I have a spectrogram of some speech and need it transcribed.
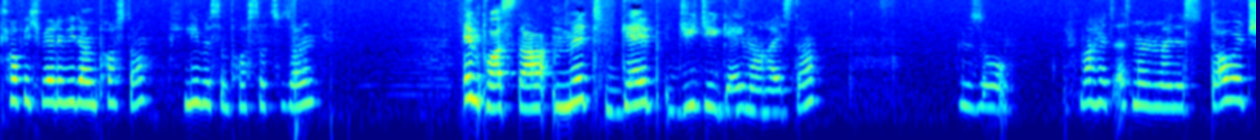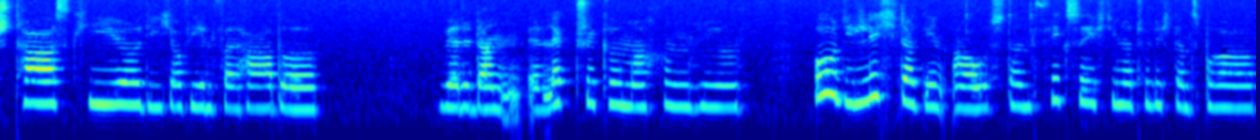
Ich hoffe, ich werde wieder Imposter. Ich liebe es, Imposter zu sein. Imposter mit Gelb GG Gamer heißt er. So. Ich mache jetzt erstmal meine Storage Task hier, die ich auf jeden Fall habe. Werde dann Electrical machen hier. Oh, die Lichter gehen aus. Dann fixe ich die natürlich ganz brav.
